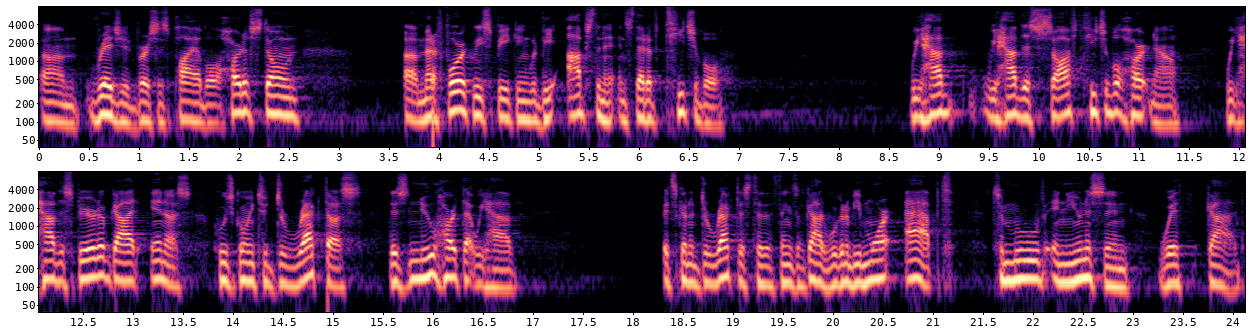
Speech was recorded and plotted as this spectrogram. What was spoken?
um, rigid versus pliable a heart of stone uh, metaphorically speaking would be obstinate instead of teachable we have we have this soft teachable heart now we have the spirit of god in us who's going to direct us this new heart that we have it's going to direct us to the things of god we're going to be more apt to move in unison with god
